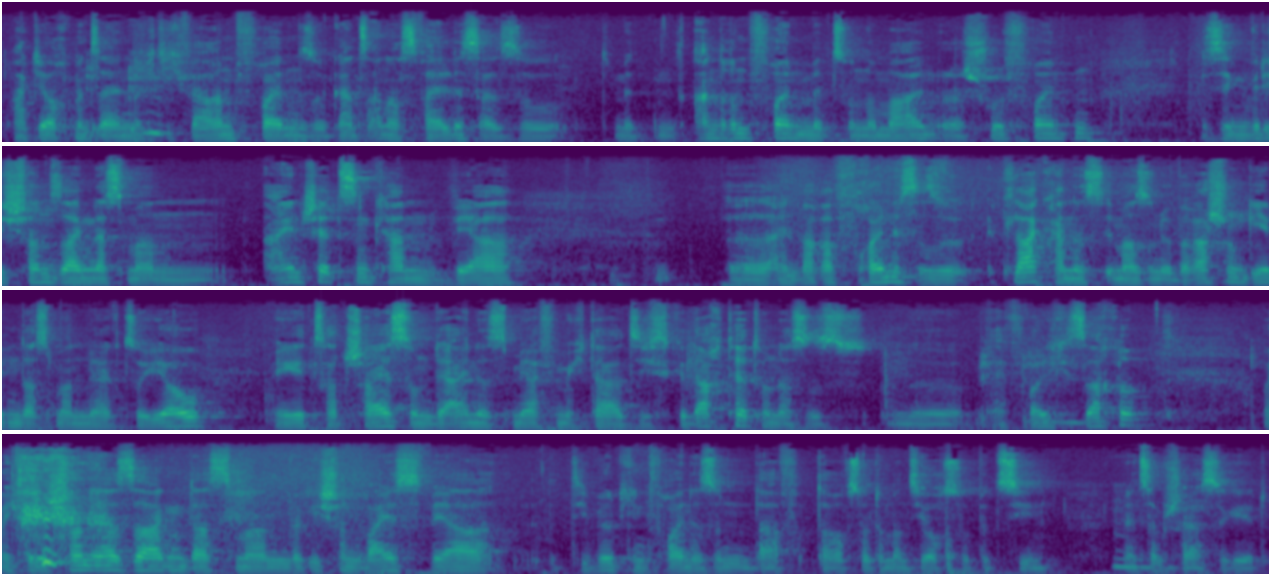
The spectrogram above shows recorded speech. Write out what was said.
man hat ja auch mit seinen richtig wahren Freunden so ein ganz anderes Verhältnis als so mit anderen Freunden, mit so normalen oder Schulfreunden. Deswegen würde ich schon sagen, dass man einschätzen kann, wer äh, ein wahrer Freund ist. Also klar kann es immer so eine Überraschung geben, dass man merkt, so, yo, mir geht's gerade scheiße und der eine ist mehr für mich da, als ich es gedacht hätte und das ist eine erfreuliche Sache. Aber ich würde schon eher sagen, dass man wirklich schon weiß, wer die wirklichen Freunde sind, darf, darauf sollte man sich auch so beziehen, mhm. wenn es am Scheiße geht.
